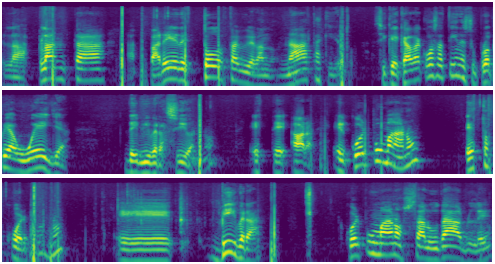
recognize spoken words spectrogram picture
las plantas, las paredes, todo está vibrando. Nada está quieto. Así que cada cosa tiene su propia huella de vibración, ¿no? Este, ahora, el cuerpo humano, estos cuerpos, ¿no? Eh, vibra, el cuerpo humano saludable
